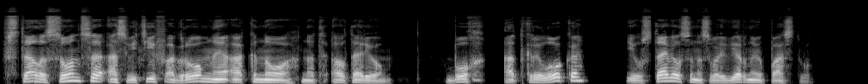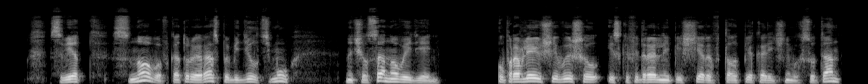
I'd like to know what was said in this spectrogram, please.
Встало солнце, осветив огромное окно над алтарем. Бог открыл око и уставился на свою верную паству. Свет снова в который раз победил тьму. Начался новый день. Управляющий вышел из кафедральной пещеры в толпе коричневых сутан.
